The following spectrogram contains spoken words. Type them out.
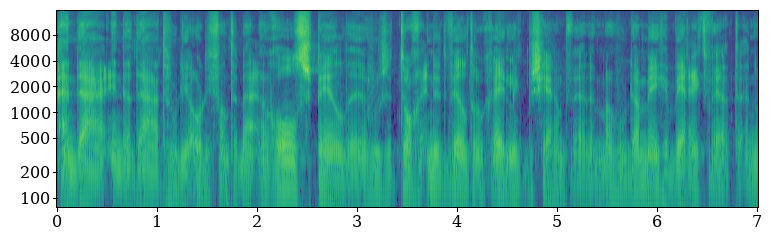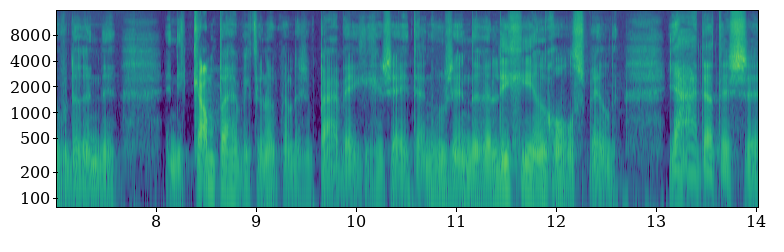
En daar inderdaad, hoe die olifanten daar een rol speelden. Hoe ze toch in het wild ook redelijk beschermd werden. Maar hoe daarmee gewerkt werd. En hoe er in, de, in die kampen heb ik toen ook wel eens een paar weken gezeten. En hoe ze in de religie een rol speelden. Ja, dat is. Uh,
